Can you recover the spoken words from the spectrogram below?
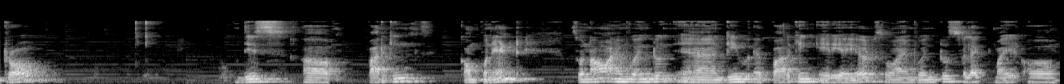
draw this uh, parking component. So now I am going to uh, give a parking area here. So I am going to select my uh,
